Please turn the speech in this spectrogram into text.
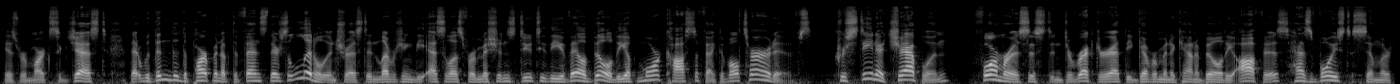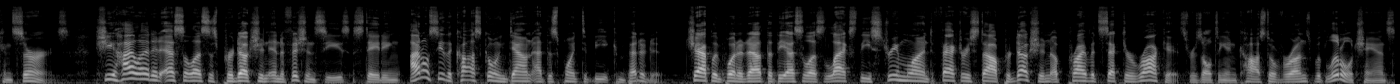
His remarks suggest that within the Department of Defense there's little interest in leveraging the SLS for missions due to the availability of more cost-effective alternatives. Cristina Chaplain, former assistant director at the Government Accountability Office, has voiced similar concerns. She highlighted SLS's production inefficiencies, stating, I don't see the cost going down at this point to be competitive. Chaplain pointed out that the SLS lacks the streamlined factory-style production of private sector rockets, resulting in cost overruns with little chance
